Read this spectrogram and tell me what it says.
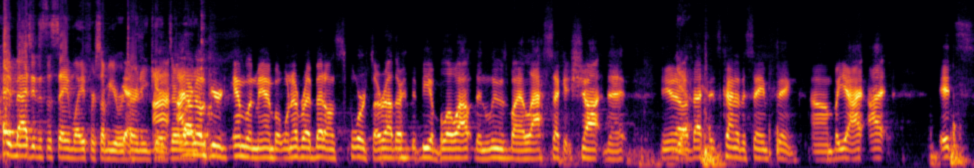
I imagine it's the same way for some of your returning I, kids. They're I don't know if you're a gambling man, but whenever I bet on sports, I'd rather be a blowout than lose by a last second shot. That you know Yeah. that it's kind of the same thing. Um, but yeah, I, I it's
